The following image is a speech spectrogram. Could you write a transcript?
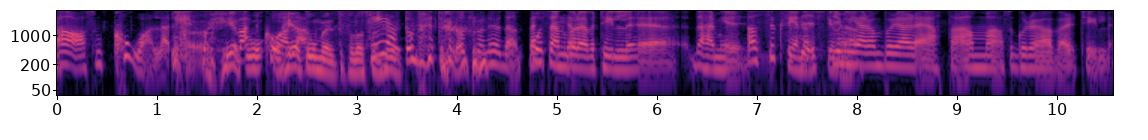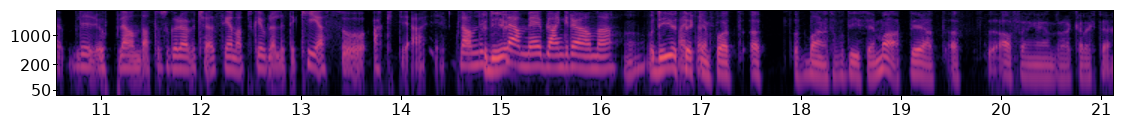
Ja, som kola. Liksom. Och helt, Svart kola. och helt omöjligt att få loss från huvudet. Helt omöjligt att få loss från huden. Och sen går det över till eh, det här mer Ja, successivt. Ju mer de börjar äta, amma, så går det över till, blir uppblandat och så går det över till senapsgula, lite keso-aktiga. Ibland lite det- flämmiga, ibland gröna. Ja, och det är ju ett Bajset. tecken på att, att, att barnet har fått i sig mat. Det är att, att avföringen ändrar karaktär.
